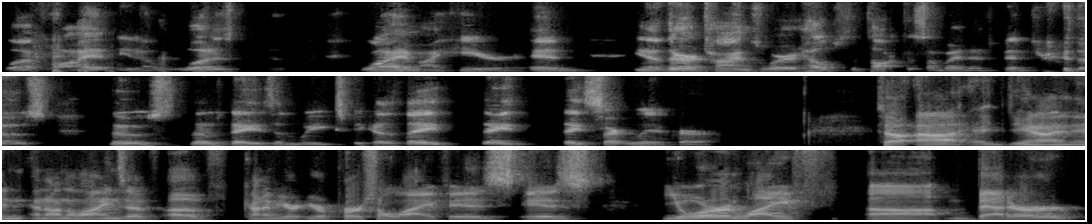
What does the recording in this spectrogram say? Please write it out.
What why you know what is why am I here? And you know there are times where it helps to talk to somebody that's been through those those those days and weeks because they they they certainly occur. So, uh, you know, and, and on the lines of of kind of your your personal life, is is your life uh, better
